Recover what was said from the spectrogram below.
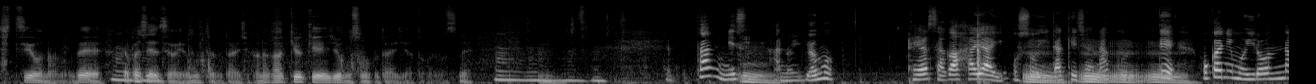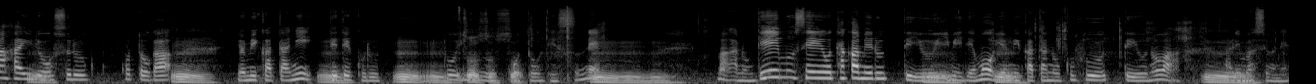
必要なので、うん。やっぱり先生が読むっていうのは大事かな。学級経営上もすごく大事だと思いますね。うんうんうん。うん単に、うん。あの読む。速さが速い遅いだけじゃなくって、うん他にもいろんな配慮をすることがうん。読み方に出てくるといそうことですね。んまあ、あのゲーム性を高めるっていう意味でも、うん読み方の工夫っていうのはありますよね。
